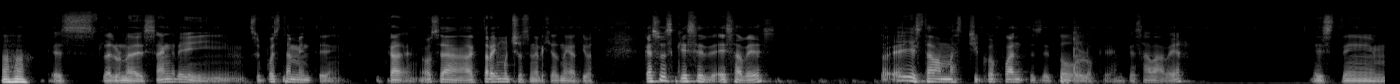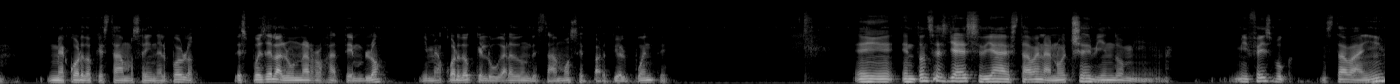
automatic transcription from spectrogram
Ajá. Es la luna de sangre y supuestamente, o sea, atrae muchas energías negativas. Caso es que ese, esa vez, todavía estaba más chico, fue antes de todo lo que empezaba a ver. Este, me acuerdo que estábamos ahí en el pueblo. Después de la luna roja tembló y me acuerdo que el lugar donde estábamos se partió el puente. Eh, entonces ya ese día estaba en la noche viendo mi, mi Facebook. Estaba ahí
